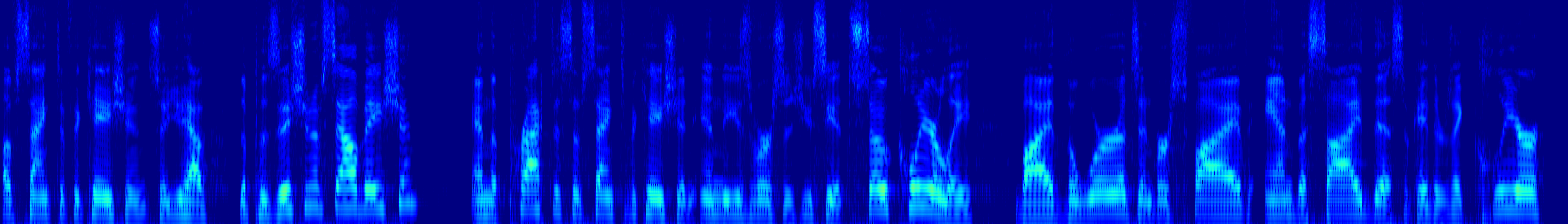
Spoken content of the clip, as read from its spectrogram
of sanctification. So you have the position of salvation and the practice of sanctification in these verses. You see it so clearly by the words in verse 5 and beside this. Okay, there's a clear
